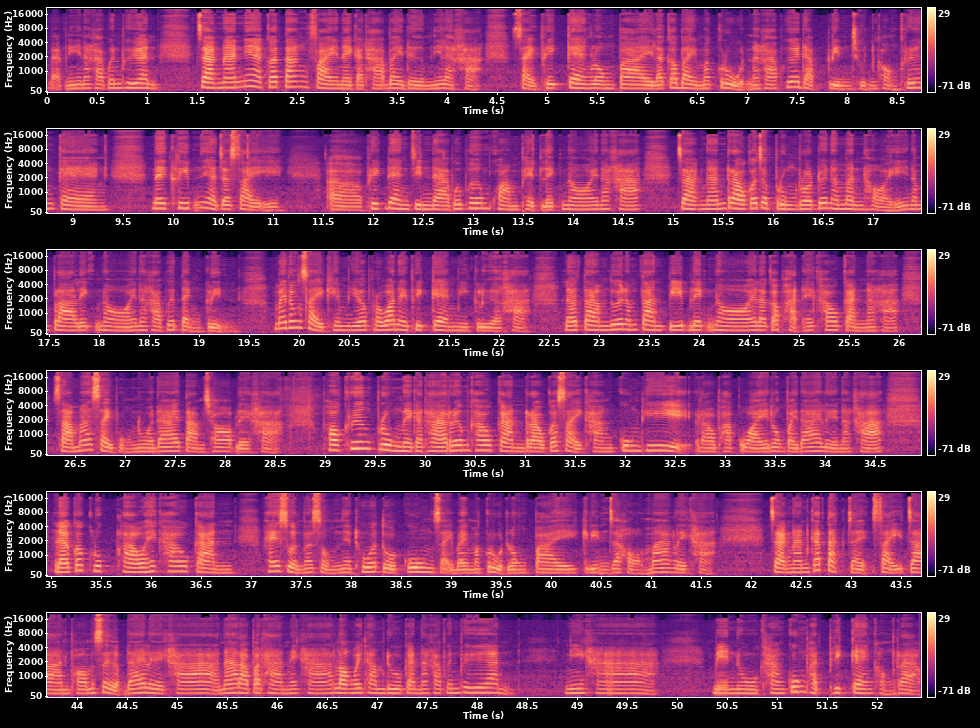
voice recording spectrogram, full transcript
แบบนี้นะคะเพื่อนๆ จากนั้นเนี่ยก็ตั้งไฟในกระทะใบเดิมนี่แหละค่ะ ใส่พริกแกงลงไปแล้วก็ใบมะกรูดนะคะ เพื่อดับกลิ่นฉุนของเครื่องแกง ในคลิปเนี่ยจะใส่ พริกแดงจินดาเพื่อเพิ่มความเผ็ดเล็กน้อยนะคะ จากนั้นเราก็จะปรุงรสด้วยน้ำมันหอยน้ำปลาเล็กน้อยนะคะ เพื่อแต่งกลิ่น ไม่ต้องใส่เค็มเยอะเพราะว่าในพริกแกงมีเกลือค่ะ แล้วตามด้วยน้ำตาลปี๊บเล็กน้อย แล้วก็ผัดให้เข้ากันนะคะ สามารถใส่ผงนัวได้ตามชอบเลยค่ะ พอเครื่องปรุงในกระทะเริ่มเข้ากัน เราก็ใส่คางกุ้งที่เราพักไว้ลงไปได้เลยนะคะ แล้วก็คลุกเคล้าให้เข้ากัน ให้ส่วนผสมเนี่ยทั่วตัวกุ้ง ใส่ใบมะกรูดลงไป กลิ่นจะหอมมากเลยค่ะ จากนั้นก็ตักใใส่จานพร้อมเสิร์ฟได้เลยค่ะ น่ารับประทานไหมคะ ลองไปทำดูกันนะคะเพื่อนๆ นี่ค่ะ เมนูคางกุ้งผัดพริกแกงของเรา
